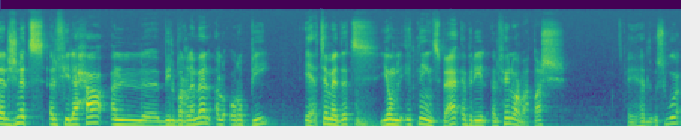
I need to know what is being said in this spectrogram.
لجنة الفلاحة بالبرلمان الأوروبي اعتمدت يوم الاثنين 7 أبريل 2014 أي هذا الأسبوع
